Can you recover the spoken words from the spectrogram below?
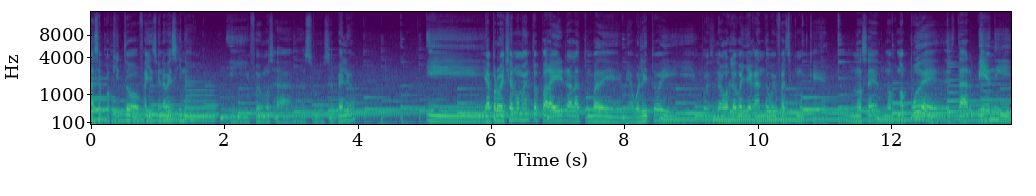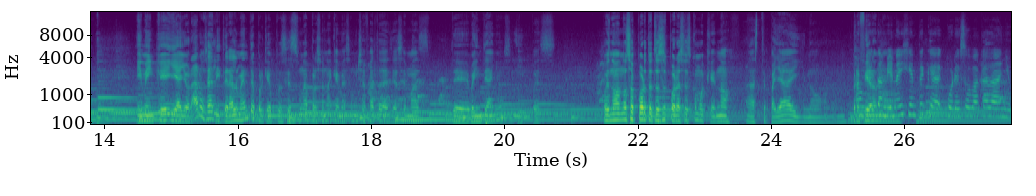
hace poquito falleció una vecina y fuimos a, su sepelio. Y aproveché el momento para ir a la tumba de mi abuelito y pues luego, luego llegando, fue así como que, no sé, no, no pude estar bien y, y me hinqué y a llorar, o sea, literalmente, porque pues es una persona que me hace mucha falta desde hace más de 20 años y pues, pues no, no soporto, entonces por eso es como que no, hasta para allá y no, prefiero Aunque también no. hay gente que por eso va cada año,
